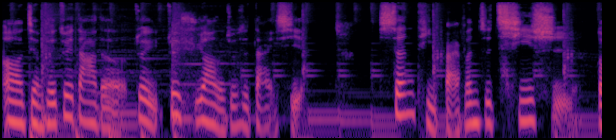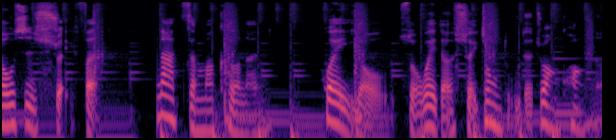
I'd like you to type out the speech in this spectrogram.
呃，减肥最大的、最最需要的就是代谢。身体百分之七十都是水分，那怎么可能会有所谓的水中毒的状况呢？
